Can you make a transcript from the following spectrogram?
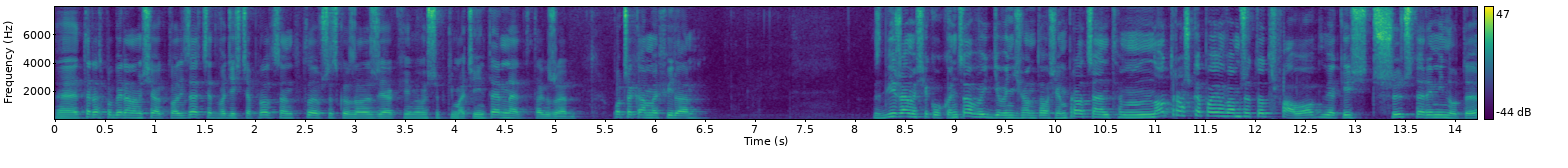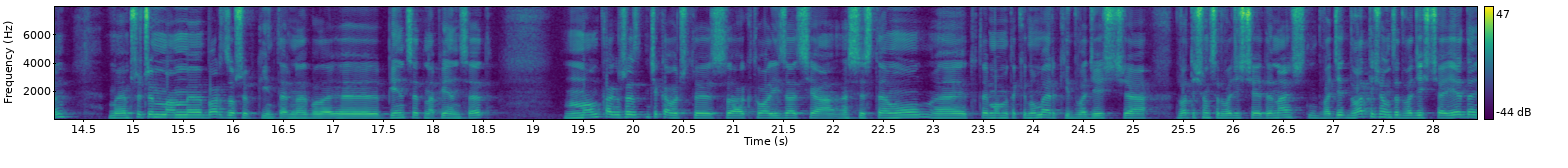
E, Teraz pobiera nam się aktualizacja 20%. To wszystko zależy jak szybki macie internet, także poczekamy chwilę. Zbliżamy się ku końcowi, 98%. No troszkę powiem Wam, że to trwało, jakieś 3-4 minuty. M, Przy czym mamy bardzo szybki internet, bodaj e, 500 na 500. No także ciekawe, czy to jest aktualizacja systemu. E, Tutaj mamy takie numerki 20, 2020, 11, 20, 2021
